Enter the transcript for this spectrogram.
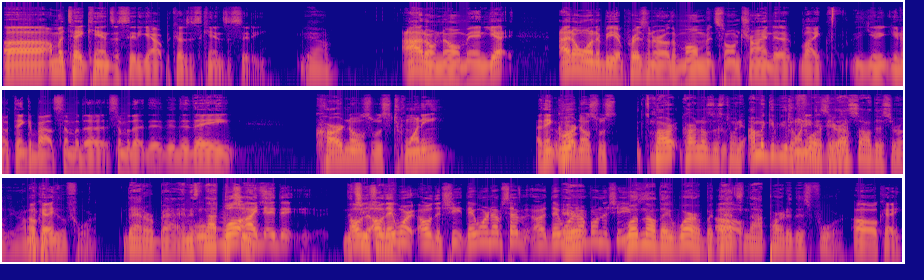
Uh, I'm gonna take Kansas City out because it's Kansas City. Yeah. I don't know, man. Yet I don't want to be a prisoner of the moment, so I'm trying to like you you know think about some of the some of the they, they Cardinals was 20. I think Well, Cardinals was It's Car- Cardinals is 20. I'm going to give you the 20 four because? I saw this earlier. I'm going to Okay. give you the four. That or bad. And it's not the well. I, Chiefs. they, The oh, oh, they weren't. Oh, the Chiefs. They weren't up seven. Uh, they weren't Air- up on the Chiefs. Well, no, they were, but that's Oh. not part of this four. Oh, okay.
